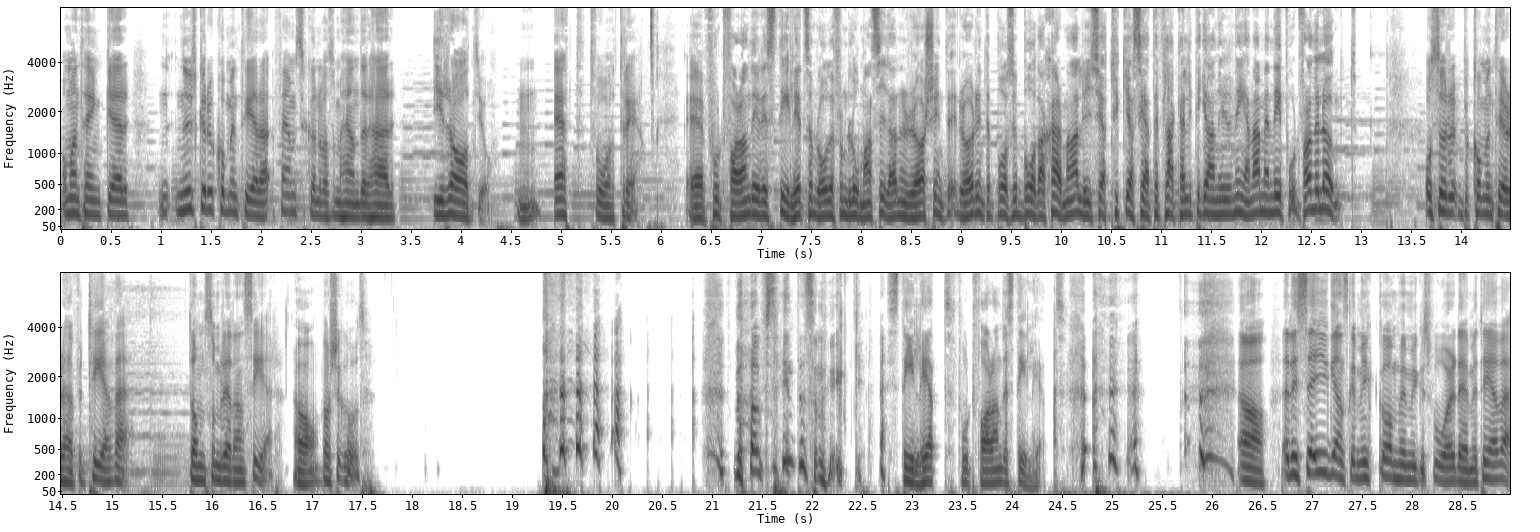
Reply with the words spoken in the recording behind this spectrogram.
Om man tänker, nu ska du kommentera fem sekunder vad som händer här i radio. Mm. Ett, två, tre. Eh, fortfarande är det stillhet som råder från Blommans sida. Den rör, sig inte, rör inte på sig. Båda skärmarna lyser. Jag tycker jag ser att det flackar lite grann i den ena, men det är fortfarande lugnt. Och så kommenterar du det här för TV. De som redan ser. Ja. Varsågod. Behövs inte så mycket. Stillhet, fortfarande stillhet. Ja, det säger ju ganska mycket om hur mycket svårare det är med TV.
